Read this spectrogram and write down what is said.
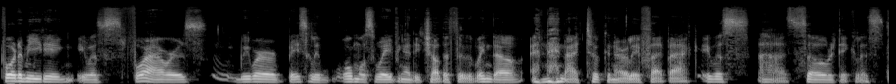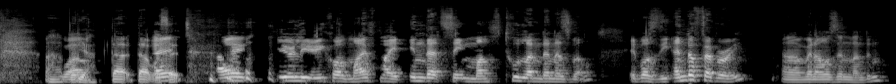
for the meeting, it was four hours. We were basically almost waving at each other through the window, and then I took an early flight back. It was uh, so ridiculous, uh, wow. but yeah, that that was I, it. I clearly recall my flight in that same month to London as well. It was the end of February uh, when I was in London,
